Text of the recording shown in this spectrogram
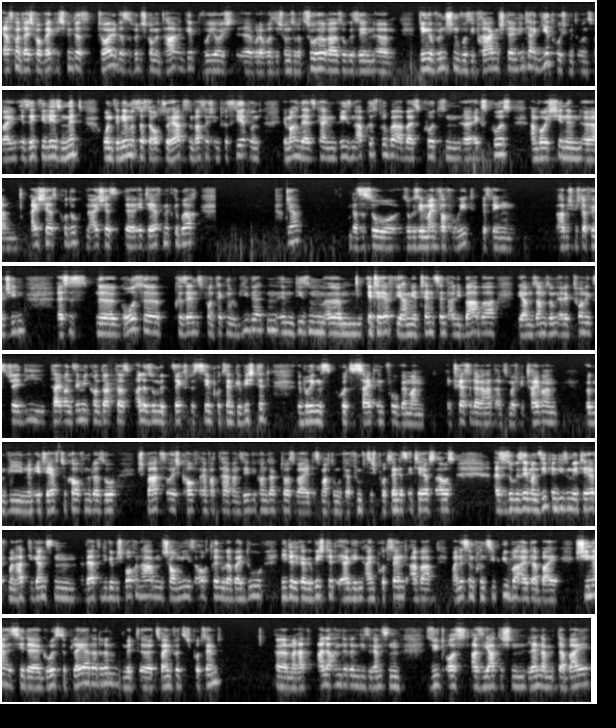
erstmal gleich vorweg, ich finde das toll, dass es wirklich Kommentare gibt, wo ihr euch äh, oder wo sich unsere Zuhörer so gesehen ähm, Dinge wünschen, wo sie Fragen stellen. Interagiert ruhig mit uns, weil ihr seht, wir lesen mit und wir nehmen uns das da auch zu Herzen, was euch interessiert. Und wir machen da jetzt keinen riesen Abriss drüber, aber als kurzen äh, Exkurs haben wir euch hier ein ähm, iShares-Produkt, ein iShares äh, mitgebracht. Ja, das ist so, so gesehen mein Favorit, deswegen habe ich mich dafür entschieden. Es ist eine große Präsenz von Technologiewerten in diesem ähm, ETF. Wir haben hier Tencent, Alibaba, wir haben Samsung Electronics, JD, Taiwan Semiconductors, alle so mit 6 bis 10 Prozent gewichtet. Übrigens, kurze Zeitinfo, wenn man Interesse daran hat, an zum Beispiel Taiwan irgendwie einen ETF zu kaufen oder so, spart es euch, kauft einfach Taiwan Semiconductors, weil das macht ungefähr 50 Prozent des ETFs aus. Also so gesehen, man sieht in diesem ETF, man hat die ganzen Werte, die wir besprochen haben. Xiaomi ist auch drin oder Baidu, niedriger gewichtet, eher gegen 1 Prozent, aber man ist im Prinzip überall dabei. China ist hier der größte Player da drin mit äh, 42 Prozent. Äh, man hat alle anderen, diese ganzen südostasiatischen Länder mit dabei.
